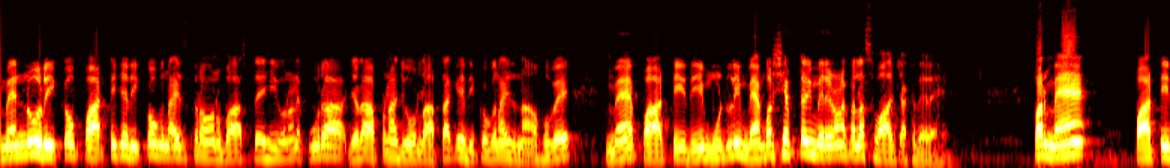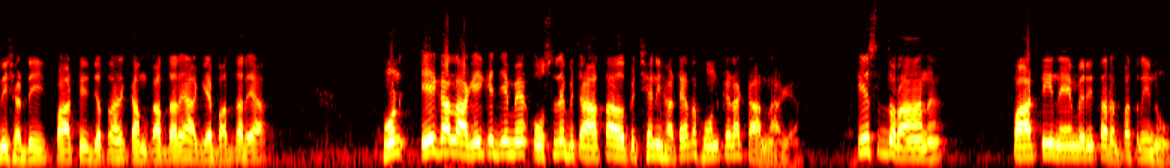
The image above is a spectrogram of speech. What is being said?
ਮੈਨੂੰ ਰੀਕੋ, ਪਾਰਟੀ 'ਚ ਰਿਕੋਗਨਾਈਜ਼ ਕਰਾਉਣ ਵਾਸਤੇ ਹੀ ਉਹਨਾਂ ਨੇ ਪੂਰਾ ਜਿਹੜਾ ਆਪਣਾ ਜ਼ੋਰ ਲਾਤਾ ਕਿ ਰਿਕੋਗਨਾਈਜ਼ ਨਾ ਹੋਵੇ। ਮੈਂ ਪਾਰਟੀ ਦੀ ਮੁੱਢਲੀ ਮੈਂਬਰਸ਼ਿਪ ਤੇ ਵੀ ਮੇਰੇ ਉਹਨਾਂ ਨੇ ਪਹਿਲਾਂ ਸਵਾਲ ਚੱਕਦੇ ਰਹੇ। ਪਰ ਮੈਂ ਪਾਰਟੀ ਨਹੀਂ ਛੱਡੀ, ਪਾਰਟੀ ਜਤਨਾ ਦੇ ਕੰਮ ਕਰਦਾ ਰਿਹਾ, ਅੱਗੇ ਵੱਧਦਾ ਰਿਹਾ। ਹੁਣ ਇਹ ਗੱਲ ਆ ਗਈ ਕਿ ਜੇ ਮੈਂ ਉਸਲੇ ਵਿਚਾਰਧਾਰਾ ਪਿੱਛੇ ਨਹੀਂ ਹਟਿਆ, ਤਾਂ ਹੁਣ ਕਿਹੜਾ ਕਾਰਨ ਆ ਗਿਆ? ਇਸ ਦੌਰਾਨ ਪਾਰਟੀ ਨੇ ਮੇਰੀ ਧਰਮ ਪਤਨੀ ਨੂੰ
